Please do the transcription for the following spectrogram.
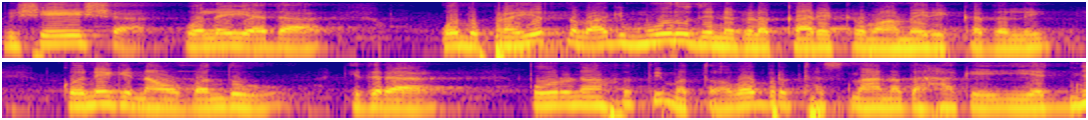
ವಿಶೇಷ ವಲಯದ ಒಂದು ಪ್ರಯತ್ನವಾಗಿ ಮೂರು ದಿನಗಳ ಕಾರ್ಯಕ್ರಮ ಅಮೇರಿಕಾದಲ್ಲಿ. ಕೊನೆಗೆ ನಾವು ಬಂದು ಇದರ ಪೂರ್ಣಾಹುತಿ ಮತ್ತು ಅವಭೃತ ಸ್ನಾನದ ಹಾಗೆ ಈ ಯಜ್ಞ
